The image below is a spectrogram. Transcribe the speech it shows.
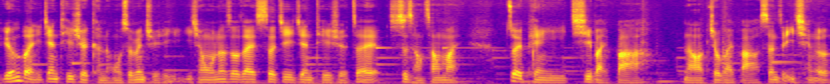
原本一件 T 恤可能我随便举例，以前我那时候在设计一件 T 恤，在市场上卖最便宜七百八，然后九百八，甚至一千二。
